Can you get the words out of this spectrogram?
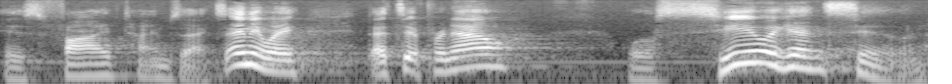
is 5 times x. Anyway, that's it for now. We'll see you again soon.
